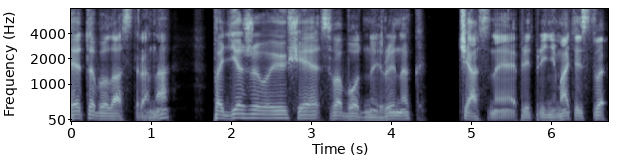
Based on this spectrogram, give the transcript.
Это была страна, поддерживающая свободный рынок, частное предпринимательство,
